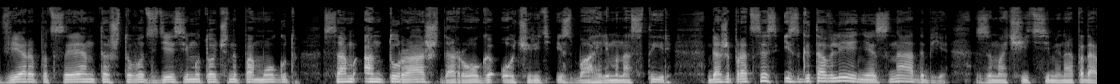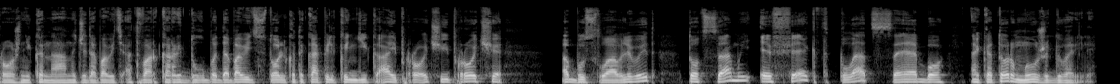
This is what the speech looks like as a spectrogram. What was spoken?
Вера пациента, что вот здесь ему точно помогут, сам антураж, дорога, очередь, изба или монастырь, даже процесс изготовления снадобья, замочить семена подорожника на ночь, добавить отвар коры дуба, добавить столько-то капель коньяка и прочее, и прочее, обуславливает тот самый эффект плацебо, о котором мы уже говорили.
